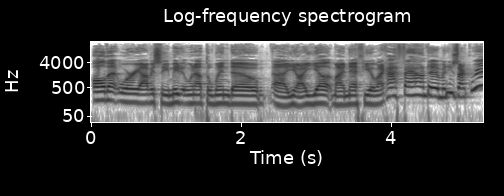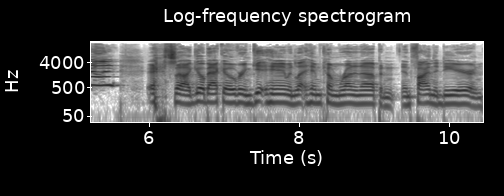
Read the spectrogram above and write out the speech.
all that worry obviously immediately went out the window. Uh, you know, I yell at my nephew, I'm like, I found him. And he's like, really? And so I go back over and get him and let him come running up and, and find the deer. And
